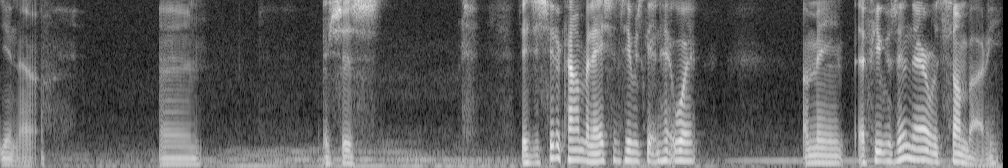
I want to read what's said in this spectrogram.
you know, and it's just. Did you see the combinations he was getting hit with? I mean, if he was in there with somebody,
